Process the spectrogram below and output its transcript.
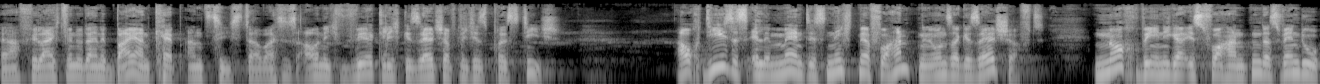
Ja, vielleicht wenn du deine Bayern Cap anziehst, aber es ist auch nicht wirklich gesellschaftliches Prestige. Auch dieses Element ist nicht mehr vorhanden in unserer Gesellschaft. Noch weniger ist vorhanden, dass wenn du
